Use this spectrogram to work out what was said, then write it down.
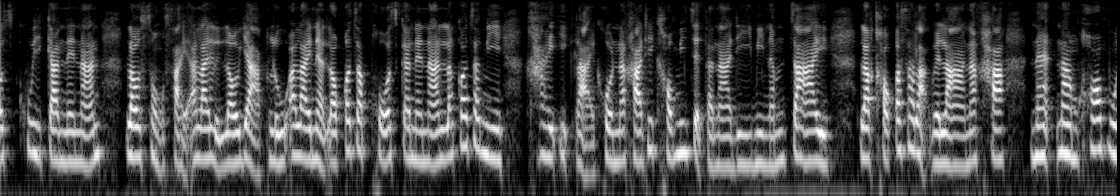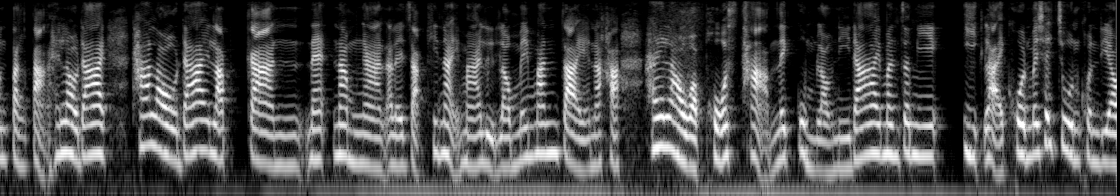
สต์คุยกันในนั้น เราสงสัยอะไรหรือเราอยากรู้อะไรเนี่ย เราก็จะโพสต์กันในนั้น แล้วก็จะมีใครอีกหลายคนนะคะ ที่เขามีเจตนาดี มีน้ำใจ แล้วเขาก็สละเวลานะคะ แนะนำข้อมูลต่างๆ ให้เราได้ ถ้าเราได้รับการแนะนำงานอะไรจากที่ไหนมาหรือเราไม่มั่นใจนะคะ ให้เราอะโพสต์ถามในกลุ่มเหล่านี้ได้ มันจะมีอีกหลายคนไม่ใช่จูนคนเดียว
